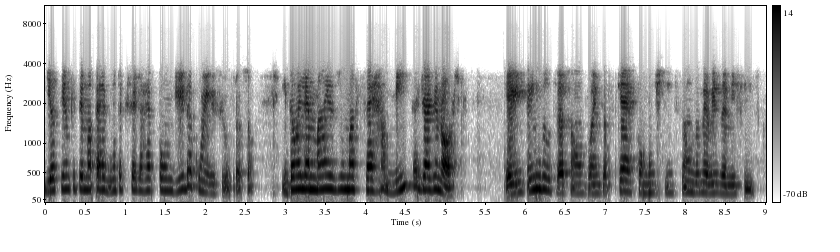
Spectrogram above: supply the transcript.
E eu tenho que ter uma pergunta que seja respondida com esse ultrassom. Então, ele é mais uma ferramenta diagnóstica. Eu entendo o ultrassom point of care como extensão do meu exame físico.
